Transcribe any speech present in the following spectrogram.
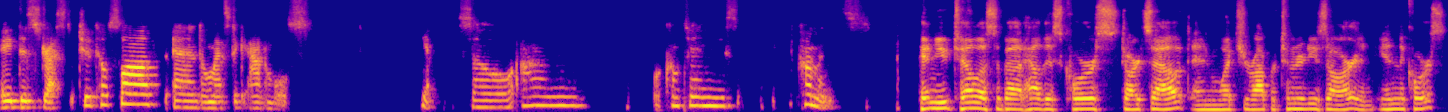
a distressed two-toed sloth and domestic animals. Yeah, so um, welcome to any comments. Can you tell us about how this course starts out and what your opportunities are in, in the course?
